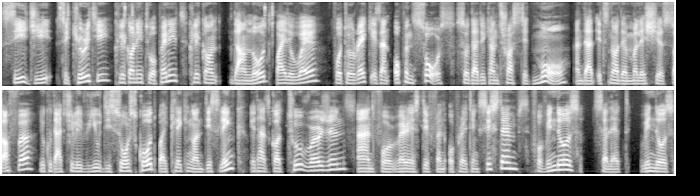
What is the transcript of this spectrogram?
CGSecurity. Click on it to open it. Click on download. By the way, PhotoRec is an open source so that you can trust it more and that it's not a malicious software. You could actually view the source code by clicking on this link. It has got two versions and for various different operating systems. For Windows, select Windows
